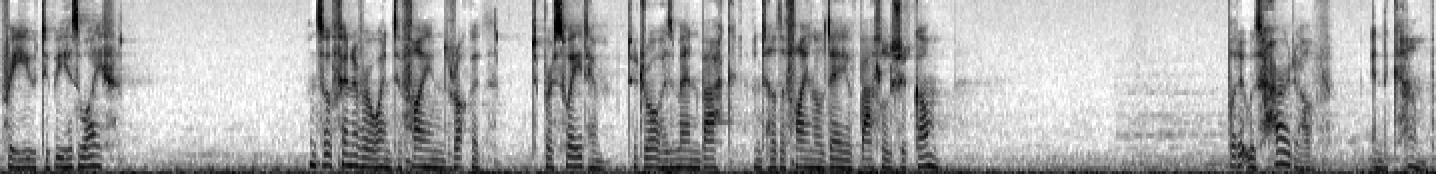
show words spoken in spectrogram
for you to be his wife. And so Finiver went to find Ruchad to persuade him to draw his men back until the final day of battle should come. But it was heard of in the camp.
